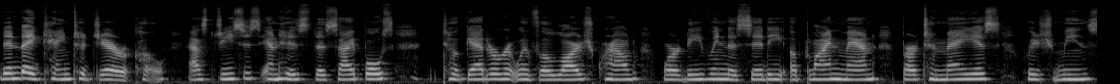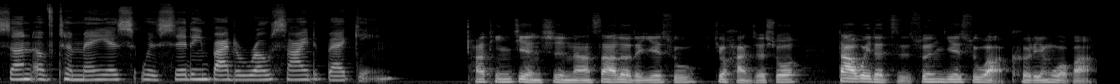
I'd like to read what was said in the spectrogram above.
Then they came to Jericho. As Jesus and his disciples, together with a large crowd, were leaving the city, a blind man, Bartimaeus, which means son of Timaeus, was sitting by the roadside begging. 他听见是拿撒勒的耶稣，就喊着说：“大卫的子孙耶稣啊，可怜我吧！”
